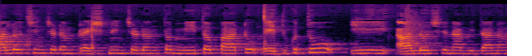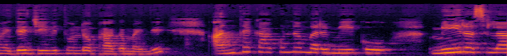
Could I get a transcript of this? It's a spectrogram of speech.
ఆలోచించడం ప్రశ్నించడంతో మీతో పాటు ఎదుగుతూ ఈ ఆలోచన విధానం ఇదే జీవితంలో భాగమైంది. అంతేకాకుండా మరి మీకు మీరు అసలు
